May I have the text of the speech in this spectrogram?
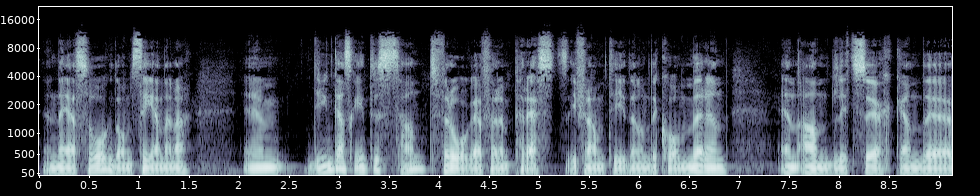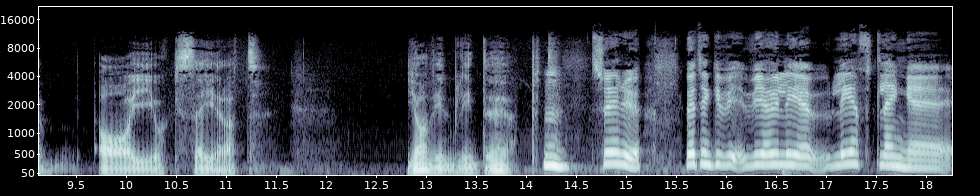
när jag såg de scenerna, ehm, det är en ganska intressant fråga för en präst i framtiden om det kommer en, en andligt sökande AI och säger att jag vill bli döpt. Så är det ju. Jag tänker, vi, vi har ju le, levt länge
